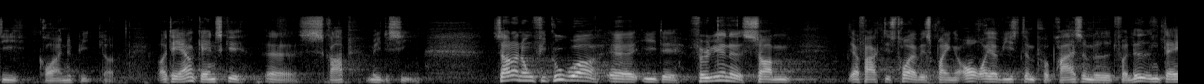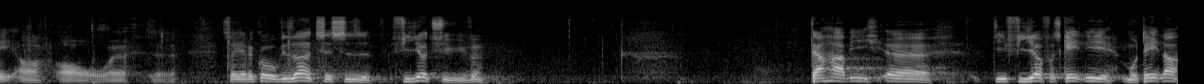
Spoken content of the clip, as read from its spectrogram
de grønne biler. Og det er jo ganske øh, skrab medicin. Så er der nogle figurer øh, i det følgende, som jeg faktisk tror, jeg vil springe over. Jeg viste dem på pressemødet forleden dag, og, og, øh, øh, så jeg vil gå videre til side 24. Der har vi øh, de fire forskellige modeller,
